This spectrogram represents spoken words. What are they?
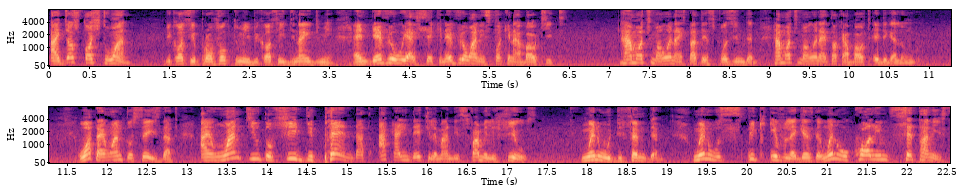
I just touched one because he provoked me, because he denied me. And everywhere is shaking, everyone is talking about it. How much more when I start exposing them? How much more when I talk about Edgar Lungu? What I want to say is that I want you to feel the pain that Akainde Echilem and his family feels when we defend them, when we speak evil against them, when we call him Satanist,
